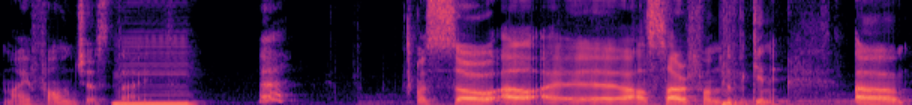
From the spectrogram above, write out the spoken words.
my phone just died. Eh. So I'll, uh, I'll start from the beginning. Um,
